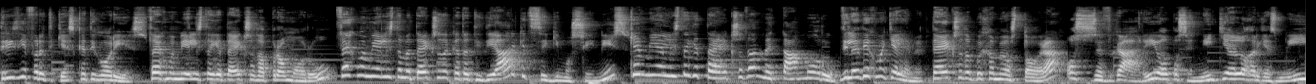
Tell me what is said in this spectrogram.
τρεις διαφορετικές κατηγορίες. Θα έχουμε μία λίστα για τα έξοδα προμορού, θα έχουμε μία λίστα με τα έξοδα κατά τη διάρκεια της εγκυμοσύνης και μία λίστα για τα έξοδα μετά μωρού. Δηλαδή έχουμε και λέμε τα έξοδα που είχαμε ως τώρα, ως ζευγάρι, όπως ενίκεια, λογαριασμοί,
